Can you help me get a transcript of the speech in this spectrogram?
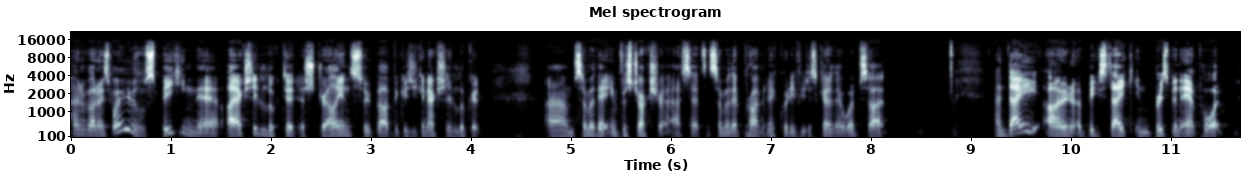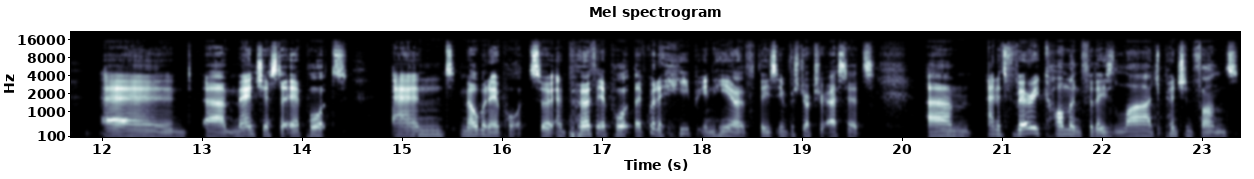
and while you were speaking there, I actually looked at Australian Super because you can actually look at um, some of their infrastructure assets and some of their private equity if you just go to their website. And they own a big stake in Brisbane Airport and uh, Manchester Airports and Melbourne Airport. So and Perth Airport, they've got a heap in here of these infrastructure assets. Um, and it's very common for these large pension funds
